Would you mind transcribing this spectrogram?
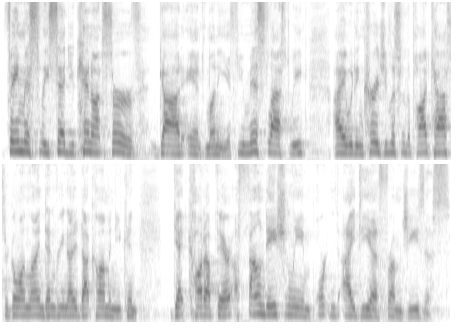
famously said you cannot serve God and money. If you missed last week, I would encourage you to listen to the podcast or go online, denverunited.com, and you can get caught up there. A foundationally important idea from Jesus.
